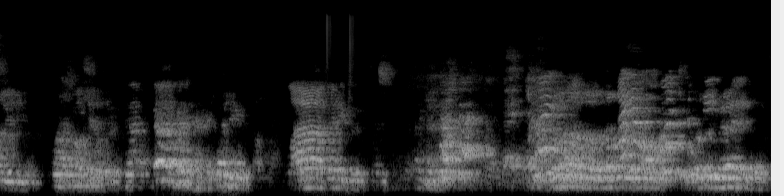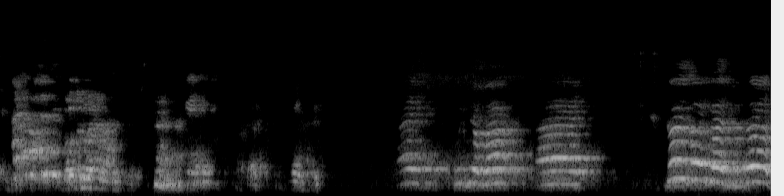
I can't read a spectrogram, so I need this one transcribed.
so you. Wow, very good. I know. I do. Okay. Good job. Good, good, good, good.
